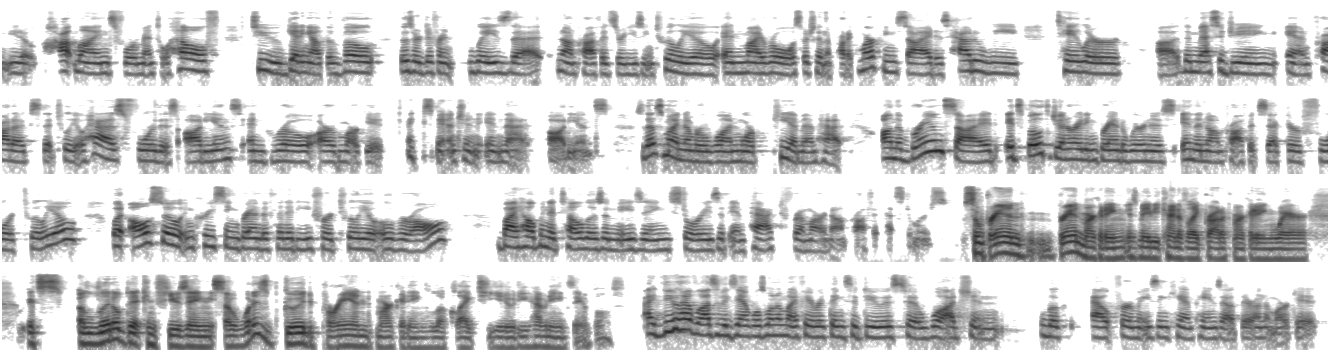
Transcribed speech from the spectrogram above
you know, hotlines for mental health to getting out the vote. Those are different ways that nonprofits are using Twilio. And my role, especially on the product marketing side, is how do we tailor uh, the messaging and products that Twilio has for this audience and grow our market expansion in that audience. So that's my number one, more PMM hat. On the brand side, it's both generating brand awareness in the nonprofit sector for Twilio, but also increasing brand affinity for Twilio overall by helping to tell those amazing stories of impact from our nonprofit customers. So brand brand marketing is maybe kind of like product marketing where it's a little bit confusing. So what does good brand marketing look like to you? Do you have any examples? I do have lots of examples. One of my favorite things to do is to watch and look out for amazing campaigns out there on the market.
